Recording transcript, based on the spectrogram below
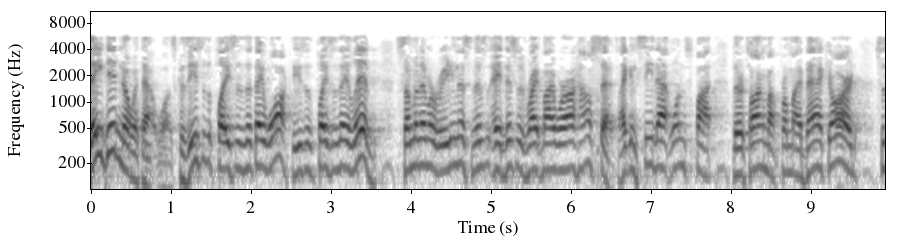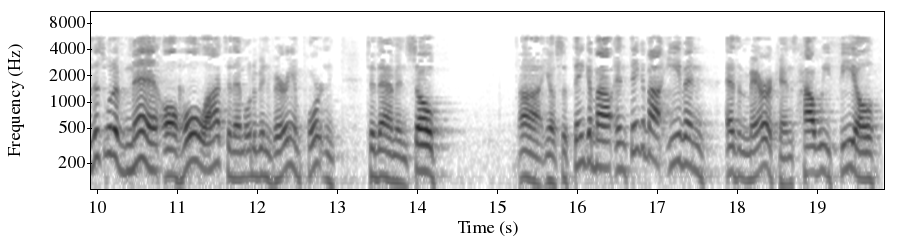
they did know what that was because these are the places that they walked. These are the places they lived. Some of them are reading this and this, hey, this is right by where our house sits. I can see that one spot they're talking about from my backyard. So this would have meant a whole lot to them. It would have been very important to them. And so, uh, you know, so think about, and think about even as Americans how we feel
